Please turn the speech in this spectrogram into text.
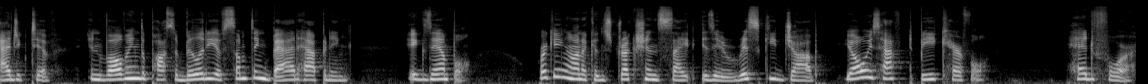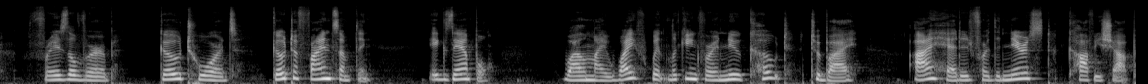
adjective, involving the possibility of something bad happening. Example Working on a construction site is a risky job. You always have to be careful. Head for, phrasal verb, go towards, go to find something. Example While my wife went looking for a new coat to buy, I headed for the nearest coffee shop.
